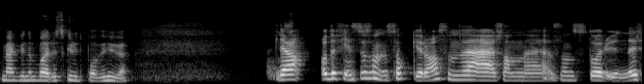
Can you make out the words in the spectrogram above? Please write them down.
som jeg kunne bare skrudd på over huet. Ja, og det fins jo sånne sokker òg som det er sånn eh, som står under.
